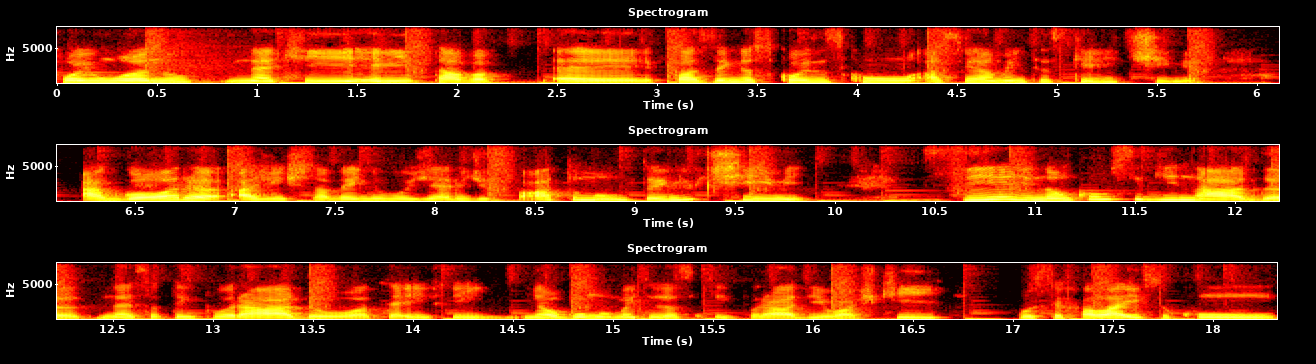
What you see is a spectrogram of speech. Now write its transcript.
foi um ano né, que ele estava é, fazendo as coisas com as ferramentas que ele tinha. Agora a gente está vendo o Rogério de fato montando o time. Se ele não conseguir nada nessa temporada, ou até, enfim, em algum momento dessa temporada, e eu acho que você falar isso com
